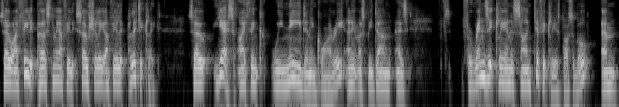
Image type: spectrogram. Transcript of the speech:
So I feel it personally, I feel it socially, I feel it politically. So yes, I think we need an inquiry and it must be done as forensically and as scientifically as possible. Um,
